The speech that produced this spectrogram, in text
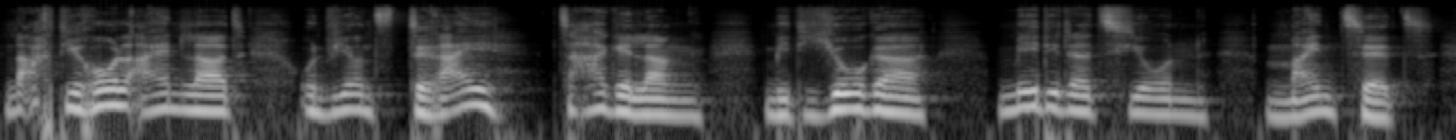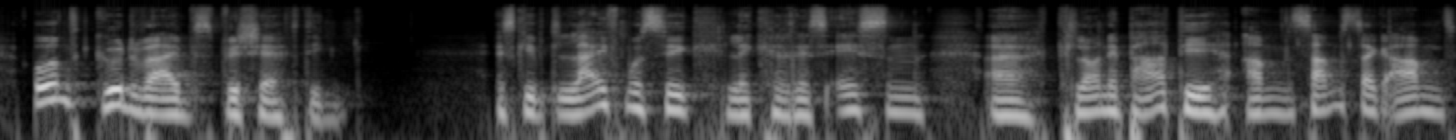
nach Tirol einlade und wir uns drei Tage lang mit Yoga, Meditation, Mindset und Good Vibes beschäftigen. Es gibt Live-Musik, leckeres Essen, eine kleine Party am Samstagabend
